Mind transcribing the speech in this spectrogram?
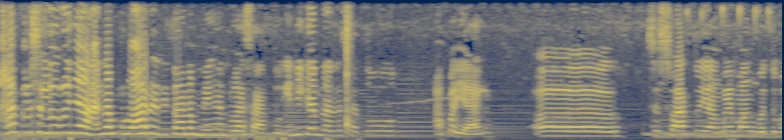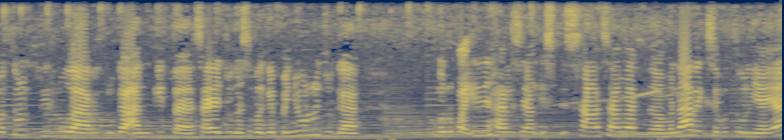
hampir seluruhnya 60 hari ditanam dengan 21 ini kan ada satu apa ya eh, sesuatu yang memang betul-betul di luar dugaan kita. Saya juga sebagai penyuluh juga merupakan ini hal yang sangat-sangat eh, menarik sebetulnya ya.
